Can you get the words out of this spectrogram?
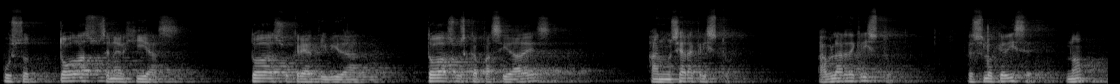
puso todas sus energías, toda su creatividad, todas sus capacidades a anunciar a Cristo, a hablar de Cristo. Eso es lo que dice, ¿no?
